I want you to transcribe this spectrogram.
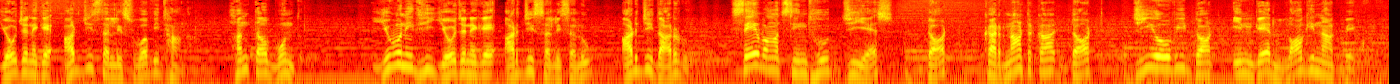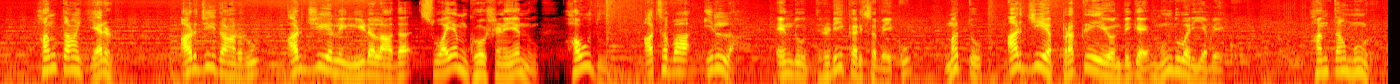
ಯೋಜನೆಗೆ ಅರ್ಜಿ ಸಲ್ಲಿಸುವ ವಿಧಾನ. ಹಂತ ಒಂದು. ಯುವನಿಧಿ ಯೋಜನೆಗೆ ಅರ್ಜಿ ಸಲ್ಲಿಸಲು ಅರ್ಜಿದಾರರು Seva Sindhu GS dot Karnataka dot gov dot ಇನ್ಗೆ ಲಾಗಿನ್ ಆಗಬೇಕು. ಹಂತ ಎರಡು. ಅರ್ಜಿದಾರರು ಅರ್ಜಿಯಲ್ಲಿ ನೀಡಲಾದ ಸ್ವಯಂ ಘೋಷಣೆಯನ್ನು ಹೌದು ಅಥವಾ ಇಲ್ಲ ಎಂದು ದೃಢೀಕರಿಸಬೇಕು ಮತ್ತು ಅರ್ಜಿಯ ಪ್ರಕ್ರಿಯೆಯೊಂದಿಗೆ ಮುಂದುವರಿಯಬೇಕು. ಹಂತ ಮೂರು.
